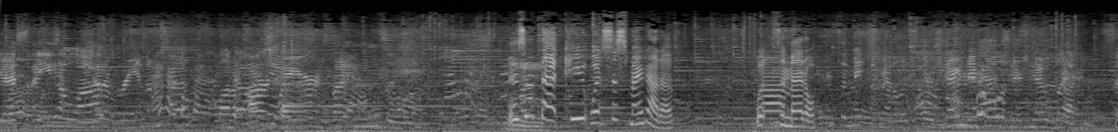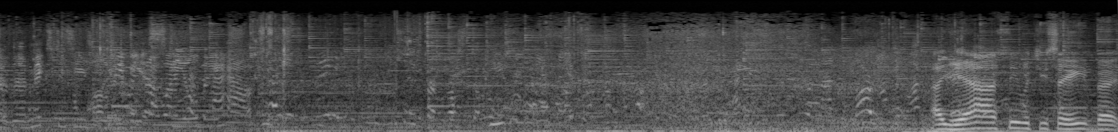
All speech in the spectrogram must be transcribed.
Yes, I use a lot of random stuff, a lot of hardware and buttons. Isn't mm. that cute? What's this made out of? What's the metal? it's a mixed metal. It's, there's no nickel and there's no lead. So the mixed is usually going to be a steel base. Uh, yeah, I see what you see, but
